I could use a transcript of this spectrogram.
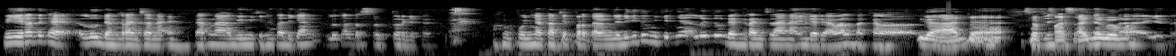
Kira tuh kayak lu udah ngerencanain karena gue mikirnya tadi kan lu kan terstruktur gitu. Punya target per tahun. Jadi gitu mikirnya lu tuh udah ngerencanain dari awal bakal Nggak ada, surprise aja gue mah. Ah, gitu.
